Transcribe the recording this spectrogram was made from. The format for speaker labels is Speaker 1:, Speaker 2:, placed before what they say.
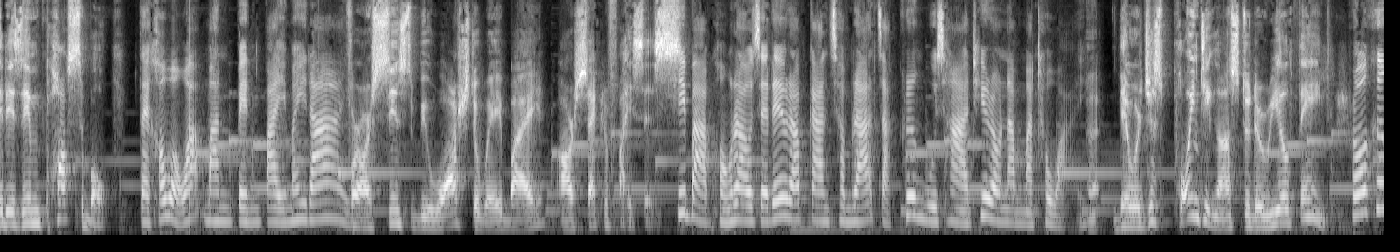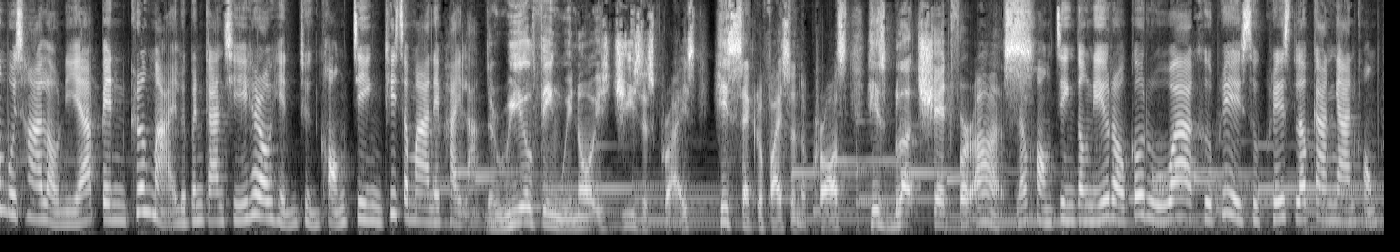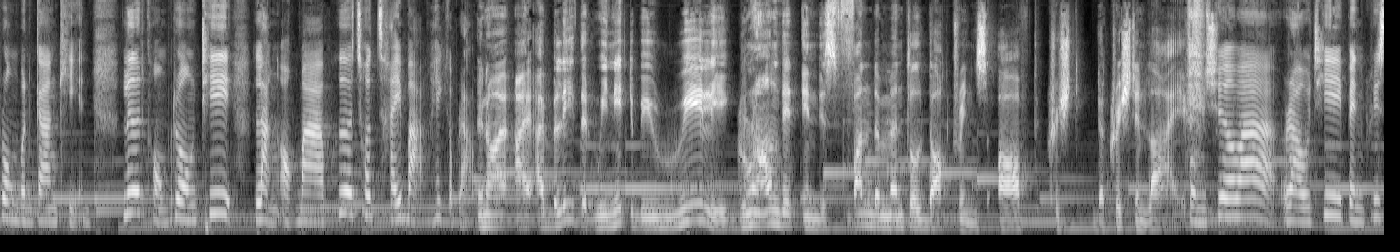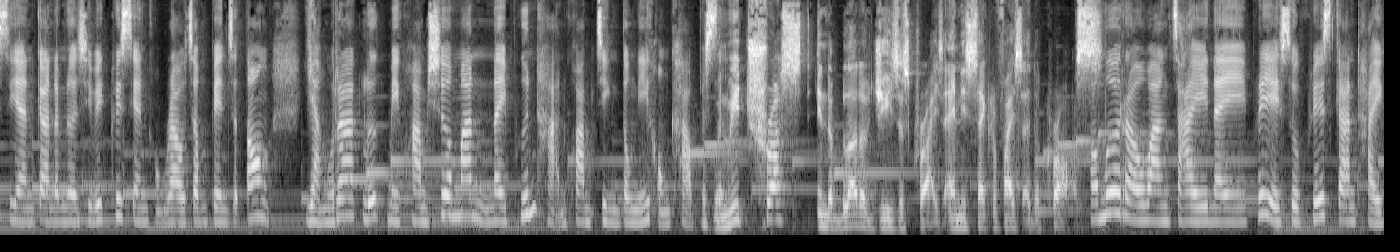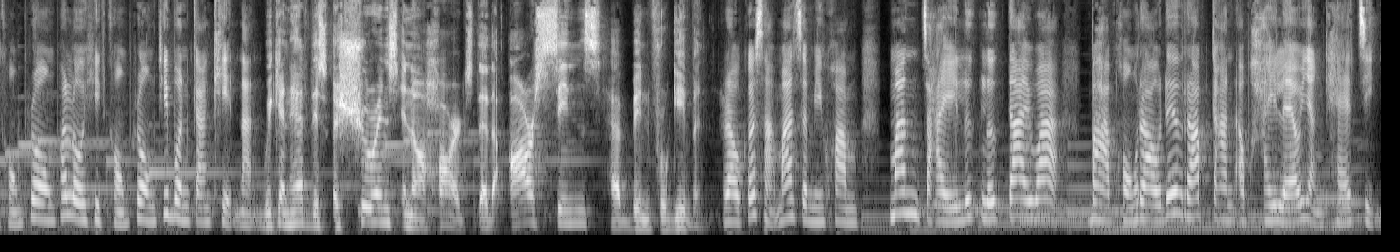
Speaker 1: it is impossible
Speaker 2: แต่เขาบอกว่ามันเป็นไปไม่ได้
Speaker 1: for our sins to be washed away by our sacrifices.
Speaker 2: ที่บาปของเราจะได้รับการชำระจากเครื่องบูชาที่เรานำมาถวาย
Speaker 1: Uh, they were just pointing us to the real thing.
Speaker 2: เพราะว่าเครื่องบูชาเหล่านี้เป็นเครื่องหมายหรือเป็นการชี้ให้เราเห็นถึงของจริงที่จะมาในภายหลัง
Speaker 1: The real thing we know is Jesus Christ, His sacrifice on the cross, His blood shed for us.
Speaker 2: แล้วของจริงตรงนี้เราก็รู้ว่าคือพระเยซูคริสต์แล้วการงานของพระองค์บนกลางเขนเลือดของพระองค์ที่หลั่งออกมาเพื่อชดใช้บาปให้กับเรา
Speaker 1: You know, I, I- I believe that we need to be really grounded in these fundamental doctrines of the Christian, the Christian life.
Speaker 2: ผมเชื่อว่าเราที่เป็นคริสเตียนการดำเนินชีวิตคริสเตียนของเราจำเป็นจะต้องอย่างรากลึกมีความเชื่อมั่นในพื้นฐานความจริงตรงนี้ของข่าวประเสริฐ
Speaker 1: When we trust in the blood of Jesus Christ and His sacrifice at the cross,
Speaker 2: เพราะเมื่อเราวางใจในพระเยซูคริสต์การไถ่ของพระองค์พระโลหิตของพระองค์ที่บนกลางเขนนั้น
Speaker 1: we can have this assurance in our hearts that our sins have been forgiven.
Speaker 2: เราก็สามารถจะมีความมั่นใจลึกๆได้ว่า บาปของเราได้รับการอภัยแล้วอย่างแท้จริง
